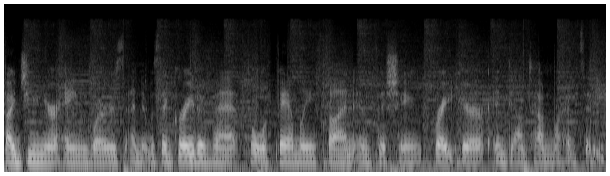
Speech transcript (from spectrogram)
by junior anglers and it was a great event full of family fun and fishing right here in downtown Morehead City.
